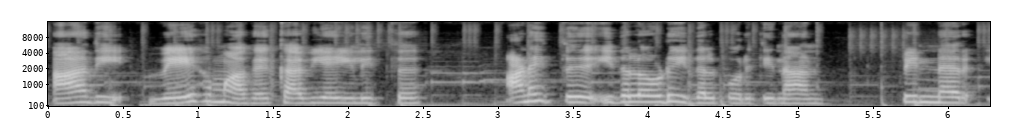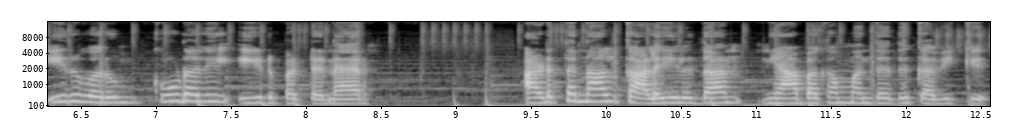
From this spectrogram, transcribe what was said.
ஆதி வேகமாக கவியை இழித்து அனைத்து இதழோடு இதழ் பொருத்தினான். பின்னர் இருவரும் கூடலில் ஈடுபட்டனர். அடுத்த நாள் காலையில்தான் ஞாபகம் வந்தது கவிக்கு.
